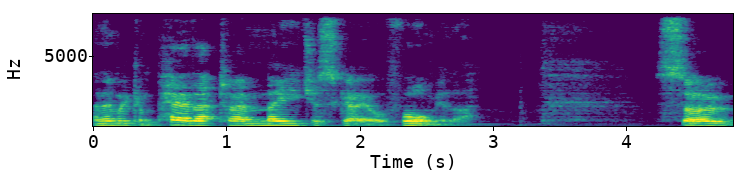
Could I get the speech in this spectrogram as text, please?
and then we compare that to our major scale formula. So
